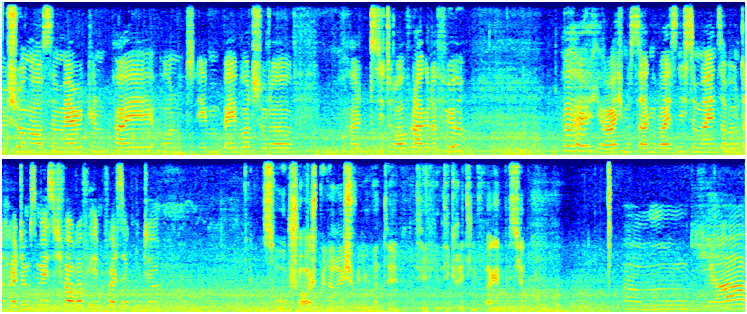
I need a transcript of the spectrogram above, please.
Mischung aus American Pie und eben Baywatch oder halt die Drauflage dafür. Äh, ja, ich muss sagen, war jetzt nicht so meins, aber unterhaltungsmäßig war er auf jeden Fall sehr gut, ja so schauspielerisch wie immer die, die, die Gretchenfrage ein bisschen? Ähm, ja,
